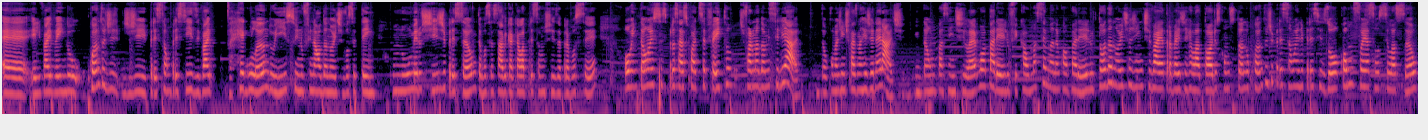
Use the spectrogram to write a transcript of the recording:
é, ele vai vendo quanto de, de pressão precisa e vai regulando isso, e no final da noite você tem um número X de pressão, então você sabe que aquela pressão X é para você. Ou então esse processo pode ser feito de forma domiciliar. Então, como a gente faz na Regenerate. Então, o paciente leva o aparelho, fica uma semana com o aparelho e toda noite a gente vai, através de relatórios, consultando quanto de pressão ele precisou, como foi essa oscilação,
